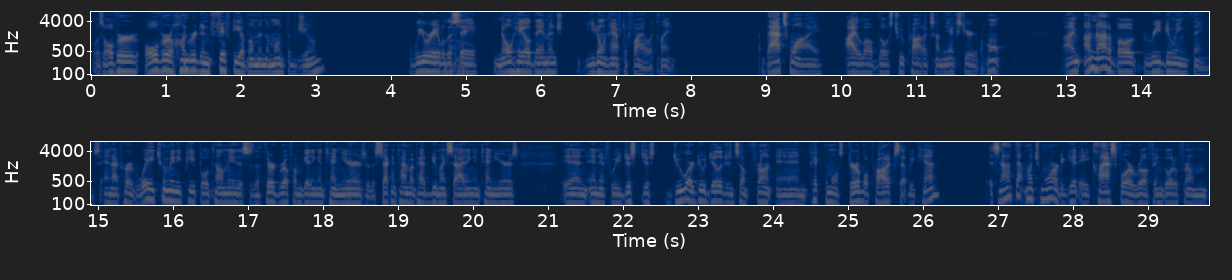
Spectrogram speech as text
was over over 150 of them in the month of June. We were able to say no hail damage. You don't have to file a claim. That's why I love those two products on the exterior of a home. I'm I'm not about redoing things, and I've heard way too many people tell me this is the third roof I'm getting in 10 years, or the second time I've had to do my siding in 10 years. And and if we just just do our due diligence up front and pick the most durable products that we can, it's not that much more to get a class four roof and go to from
